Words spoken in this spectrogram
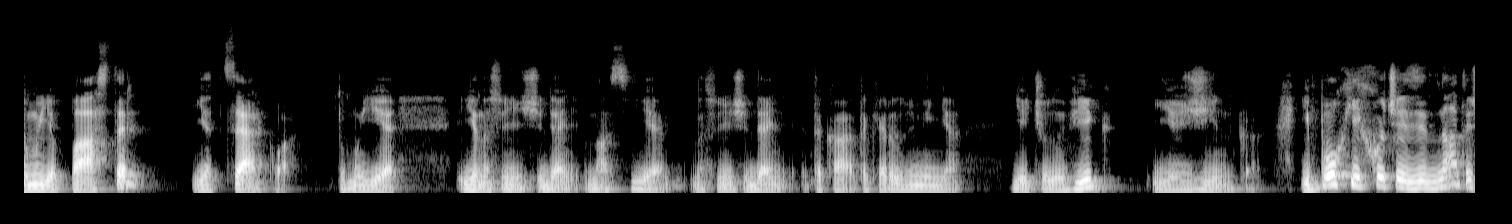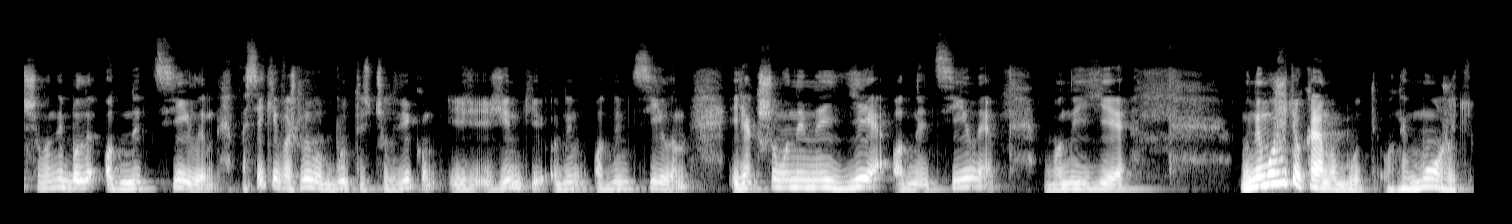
Тому є пастир, є церква. Тому є, є на сьогоднішній день. У нас є на сьогоднішній день така, таке розуміння: є чоловік, є жінка. І Бог їх хоче з'єднати, щоб вони були одноцілим. Наскільки важливо бути з чоловіком і жінкою одним, одним цілим. І якщо вони не є одне ціле, вони є. Вони можуть окремо бути, вони можуть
